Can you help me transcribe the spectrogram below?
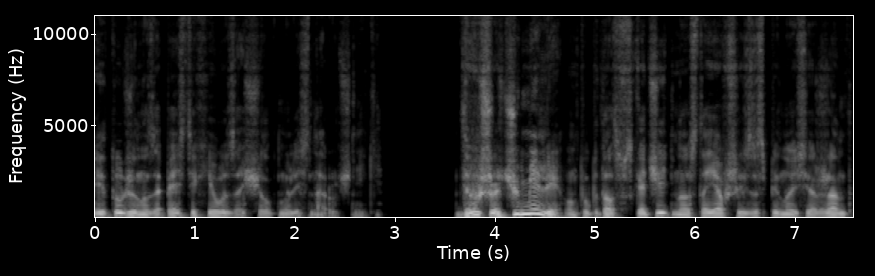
и тут же на запястьях его защелкнулись наручники. — Да вы что, чумели? Он попытался вскочить, но стоявший за спиной сержант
